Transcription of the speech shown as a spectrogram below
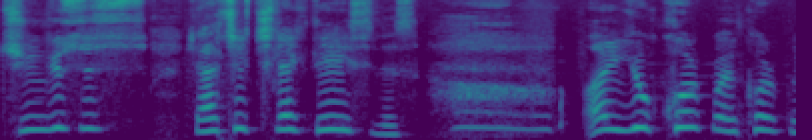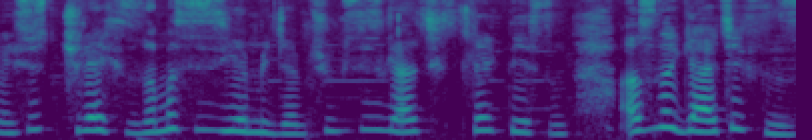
çünkü siz gerçek çilek değilsiniz. Ay yok korkmayın korkmayın siz çileksiniz ama siz yemeyeceğim. Çünkü siz gerçek çilek değilsiniz. Aslında gerçeksiniz.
